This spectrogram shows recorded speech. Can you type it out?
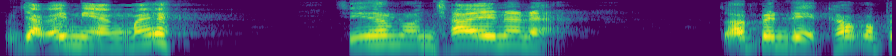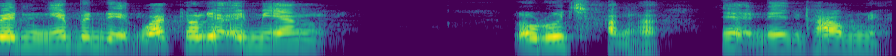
รู้จักไอ้เมียงไหมศรีถนนชัยนั่นแหละ ตอนเป็นเด็กเขาก็เป็นอย่างเงี้ยเป็นเด็กวัดเขาเรียกไอ้เมียง เรารู้จักอะเนี่ยเนนคำเนี่ย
